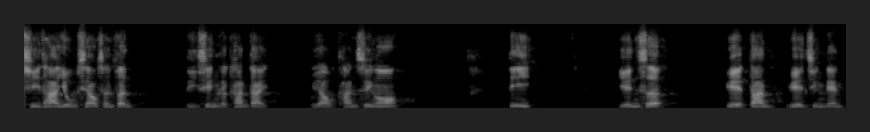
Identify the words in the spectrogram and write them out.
其他有效成分，理性的看待，不要贪心哦。第一，颜色越淡越精炼，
